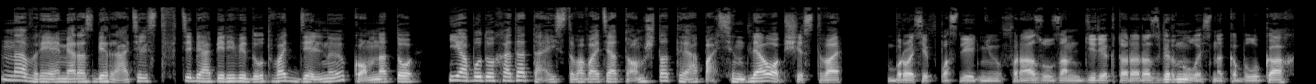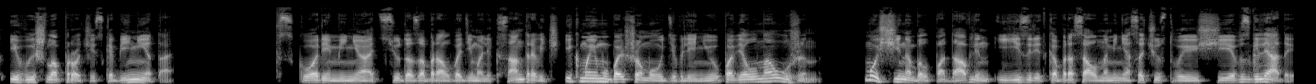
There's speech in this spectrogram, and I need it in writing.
«На время разбирательств тебя переведут в отдельную комнату. Я буду ходатайствовать о том, что ты опасен для общества. Бросив последнюю фразу, замдиректора развернулась на каблуках и вышла прочь из кабинета. Вскоре меня отсюда забрал Вадим Александрович и, к моему большому удивлению, повел на ужин. Мужчина был подавлен и изредка бросал на меня сочувствующие взгляды.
